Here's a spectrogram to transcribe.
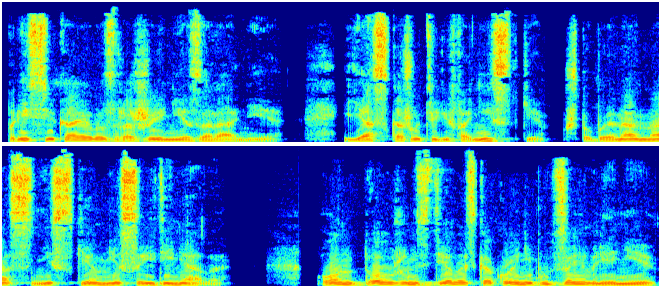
пресекая возражение заранее. «Я скажу телефонистке, чтобы она нас ни с кем не соединяла. Он должен сделать какое-нибудь заявление.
